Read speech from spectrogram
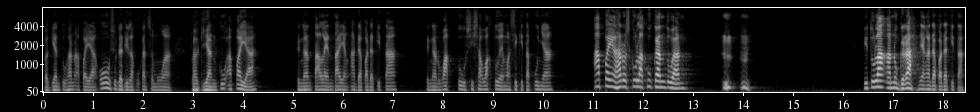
bagian Tuhan apa ya. Oh, sudah dilakukan semua. Bagianku apa ya? dengan talenta yang ada pada kita, dengan waktu, sisa waktu yang masih kita punya. Apa yang harus kulakukan Tuhan? Itulah anugerah yang ada pada kita.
